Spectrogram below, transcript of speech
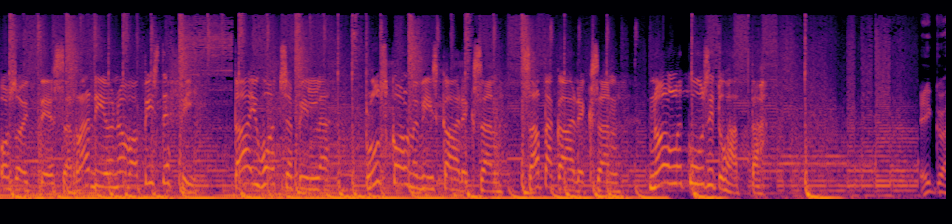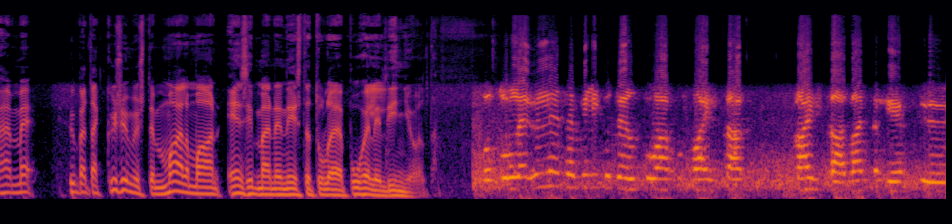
osoitteessa radionova.fi tai Whatsappilla plus 358 108 06000. Eiköhän me hypätä kysymysten maailmaan. Ensimmäinen niistä tulee puhelinlinjoilta. Kun tulee yleensä vilkuteltua, kun vaihtaa kaistaa, vaikka siirtyy,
